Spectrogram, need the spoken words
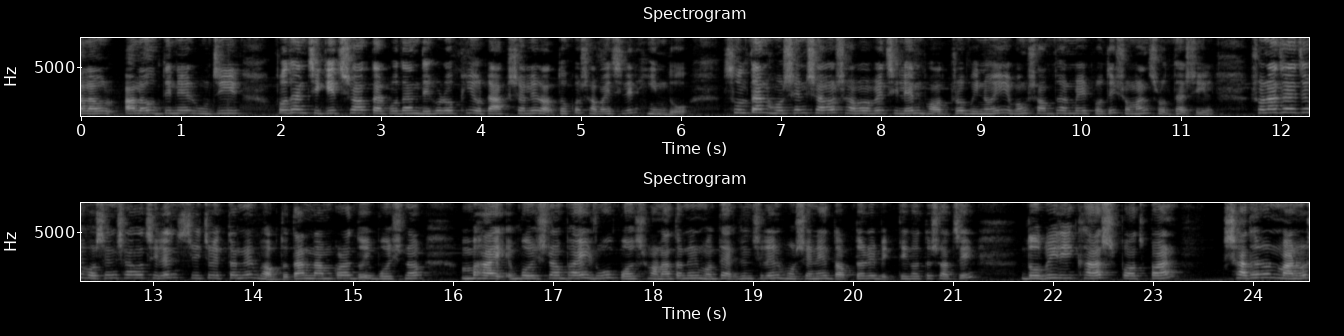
আলাউ, আলাউদ্দিনের উজির প্রধান চিকিৎসক, তার প্রধান দেহরক্ষী ও টাকশালের অধ্যক্ষ সবাই ছিলেন হিন্দু। সুলতান হোসেন শাহ স্বভাবে ছিলেন ভদ্র, বিনয়ী এবং সব ধর্মের প্রতি সমান শ্রদ্ধাশীল। শোনা যায় যে হোসেন শাহ ছিলেন শ্রীচৈতন্যের ভক্ত। তার নাম করা দুই বৈষ্ণব ভাই, বৈষ্ণব ভাই রূপ ও সনাতনের মধ্যে একজন ছিলেন হোসেনের দপ্তরের ব্যক্তিগত সচিব। দবির খাস পদ পান সাধারণ মানুষ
